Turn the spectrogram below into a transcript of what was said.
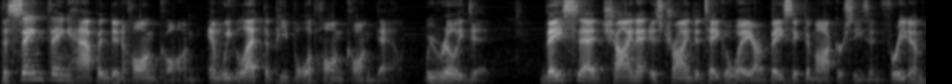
The same thing happened in Hong Kong, and we let the people of Hong Kong down. We really did. They said China is trying to take away our basic democracies and freedom.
